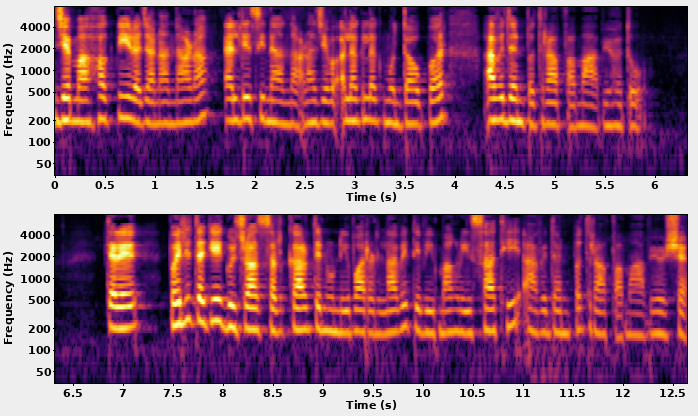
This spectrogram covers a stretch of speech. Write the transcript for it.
જેમાં હકની રજાના નાણાં, એલડીસીના નાણાં જેવા અલગ અલગ મુદ્દાઓ પર આવેદનપત્ર આપવામાં આવ્યું હતું. ત્યારે પહેલી તકે ગુજરાત સરકાર તેનું નિવારણ લાવે તેવી માંગણી સાથે આવેદનપત્ર આપવામાં આવ્યું છે.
